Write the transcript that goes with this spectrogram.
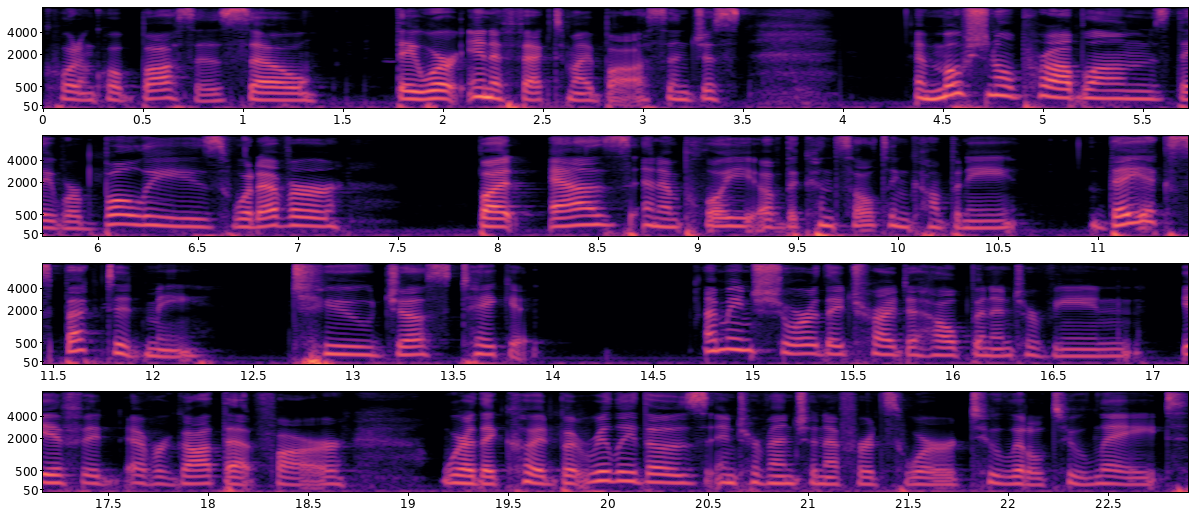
quote unquote bosses. So they were in effect my boss and just emotional problems, they were bullies, whatever. But as an employee of the consulting company, they expected me to just take it. I mean, sure, they tried to help and intervene if it ever got that far where they could, but really those intervention efforts were too little too late.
